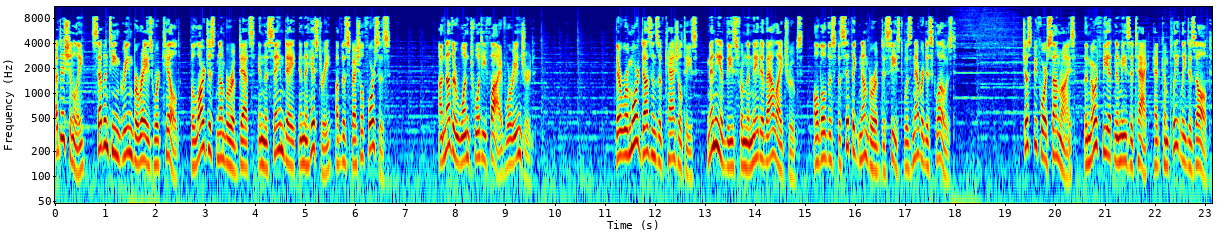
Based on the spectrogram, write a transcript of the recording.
Additionally, 17 Green Berets were killed, the largest number of deaths in the same day in the history of the Special Forces. Another 125 were injured. There were more dozens of casualties, many of these from the native ally troops, although the specific number of deceased was never disclosed. Just before sunrise, the North Vietnamese attack had completely dissolved,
